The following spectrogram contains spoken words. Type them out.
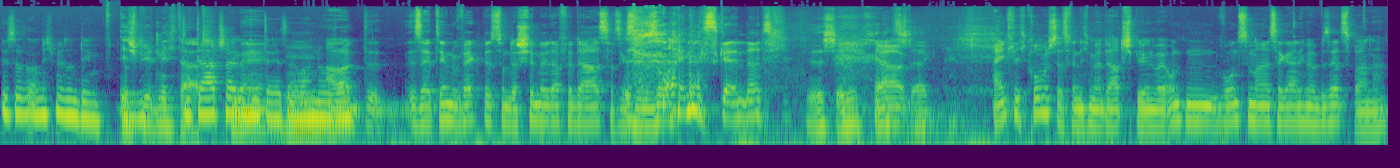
ist das auch nicht mehr so ein Ding. Ihr spielt nicht Die da. Dartscheibe Nee. hängt da jetzt einfach Mhm. nur. Aber seitdem du weg bist und der Schimmel dafür da ist, hat sich sowieso einiges geändert. Das stimmt. Ja. Stark. Eigentlich komisch, dass wir nicht mehr Dart spielen, weil unten Wohnzimmer ist ja gar nicht mehr besetzbar, ne?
